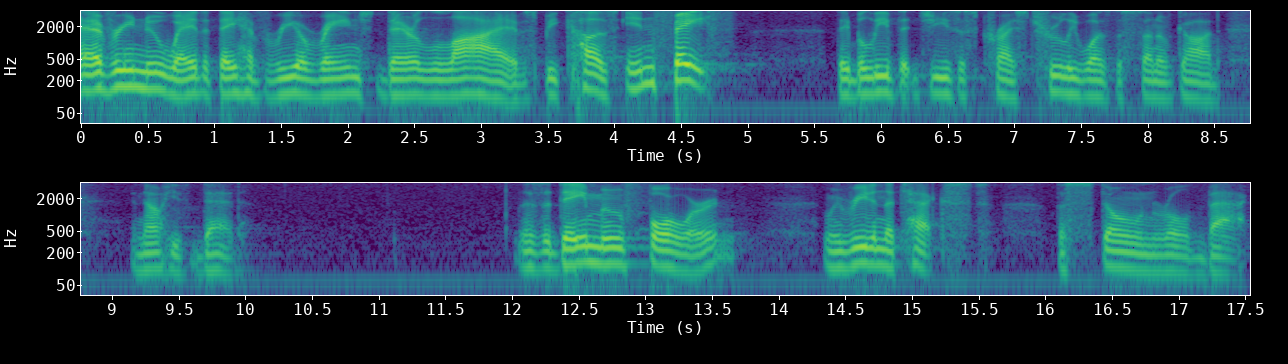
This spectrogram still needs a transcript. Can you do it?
every new way that they have rearranged their lives because, in faith, they believe that Jesus Christ truly was the Son of God and now he's dead. As the day moved forward, we read in the text, the stone rolled back.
